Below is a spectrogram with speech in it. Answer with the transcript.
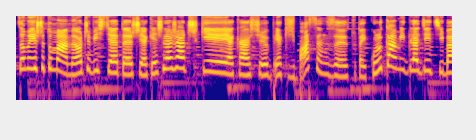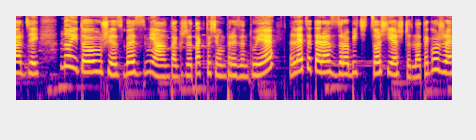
Co my jeszcze tu mamy? Oczywiście też jakieś leżaczki, jakaś, jakiś basen z tutaj kulkami dla dzieci bardziej. No i to już jest bez zmian, także tak to się prezentuje. Lecę teraz zrobić coś jeszcze, dlatego że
